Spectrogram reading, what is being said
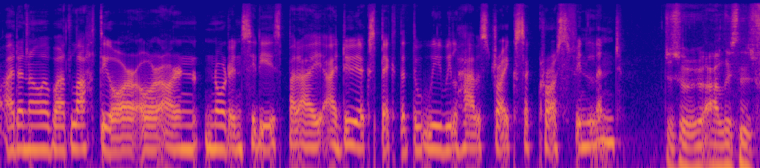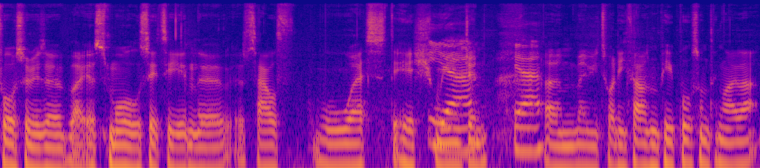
I don't know about Lahti or, or our northern cities, but I, I do expect that we will have strikes across Finland. Just for our listeners, Forssa is a like a small city in the southwest-ish yeah, region. Yeah, um, maybe twenty thousand people, something like that.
